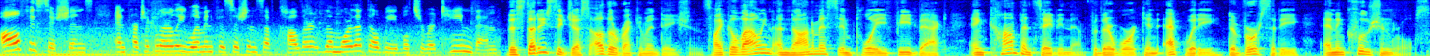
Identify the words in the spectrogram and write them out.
all physicians, and particularly women physicians of color, the more that they'll be able to retain them. The study suggests other recommendations, like allowing anonymous employee feedback and compensating them for their work in equity, diversity, and inclusion roles.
